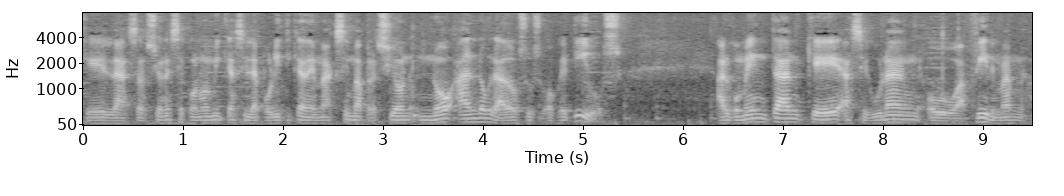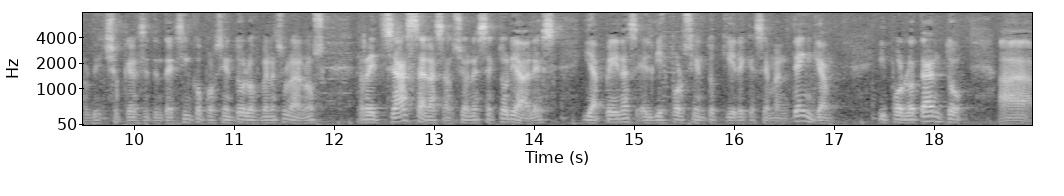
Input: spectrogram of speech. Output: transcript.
que las sanciones económicas y la política de máxima presión no han logrado sus objetivos. Argumentan que aseguran o afirman, mejor dicho, que el 75% de los venezolanos rechaza las sanciones sectoriales y apenas el 10% quiere que se mantengan y por lo tanto ah,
